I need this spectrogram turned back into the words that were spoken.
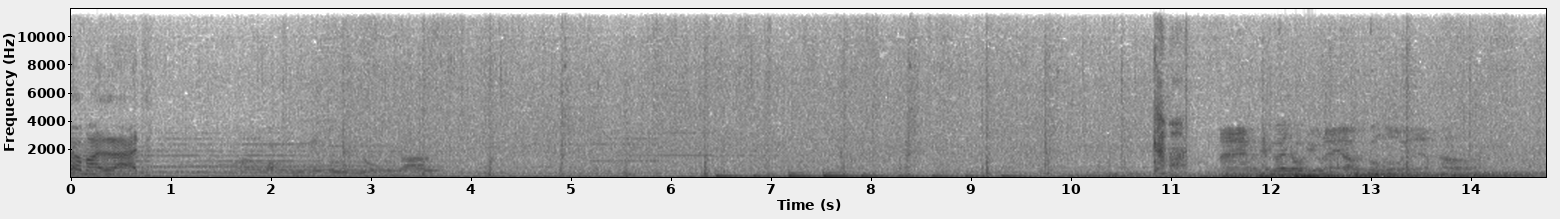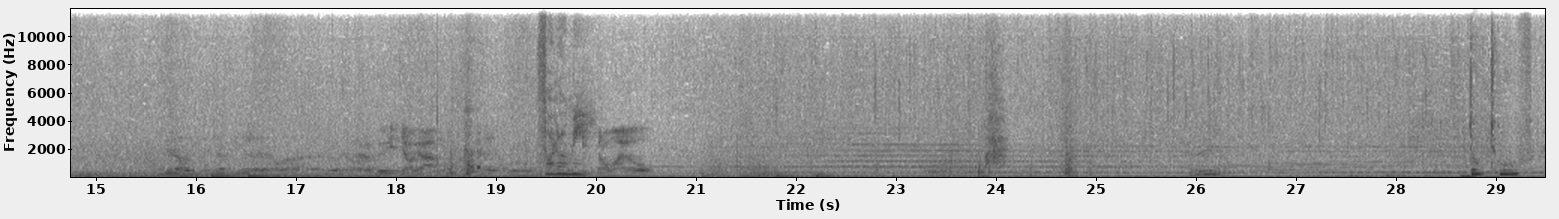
Faster, my lad! Come on. Mình thấy có dấu hiệu này không? Có người nè ờ với rồi cũng rất cũng rất là là Ờ, Biết Follow me. Chào mày luôn Don't move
